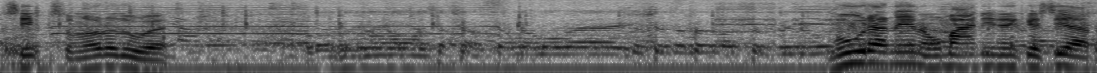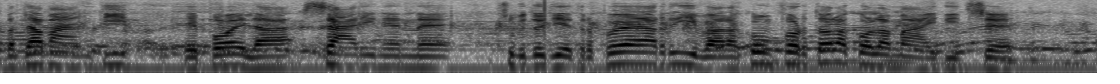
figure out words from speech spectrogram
Sì, sono loro due. Muranen o Manninen che sia davanti e poi la Sarinen subito dietro. Poi arriva la Confortola con la Maidice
